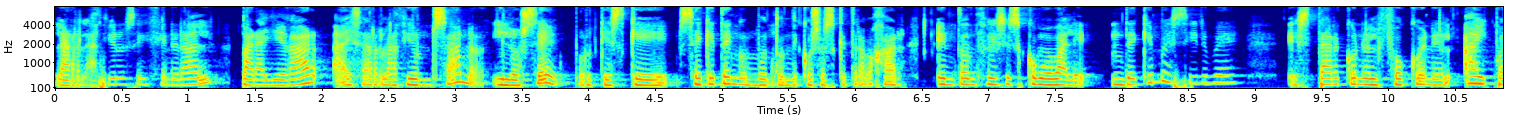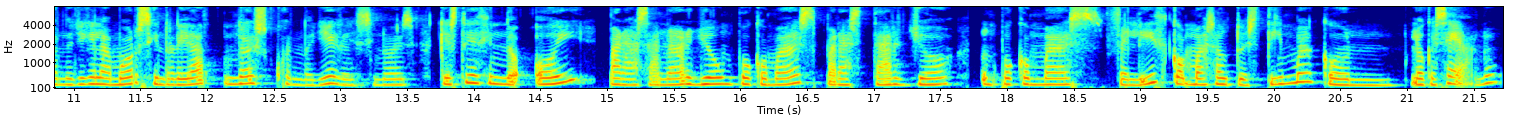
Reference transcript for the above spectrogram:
las relaciones en general para llegar a esa relación sana. Y lo sé, porque es que sé que tengo un montón de cosas que trabajar. Entonces es como, vale, ¿de qué me sirve estar con el foco en el, ay, cuando llegue el amor, si en realidad no es cuando llegue, sino es qué estoy haciendo hoy para sanar yo un poco más, para estar yo un poco más feliz, con más autoestima, con lo que sea, ¿no?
